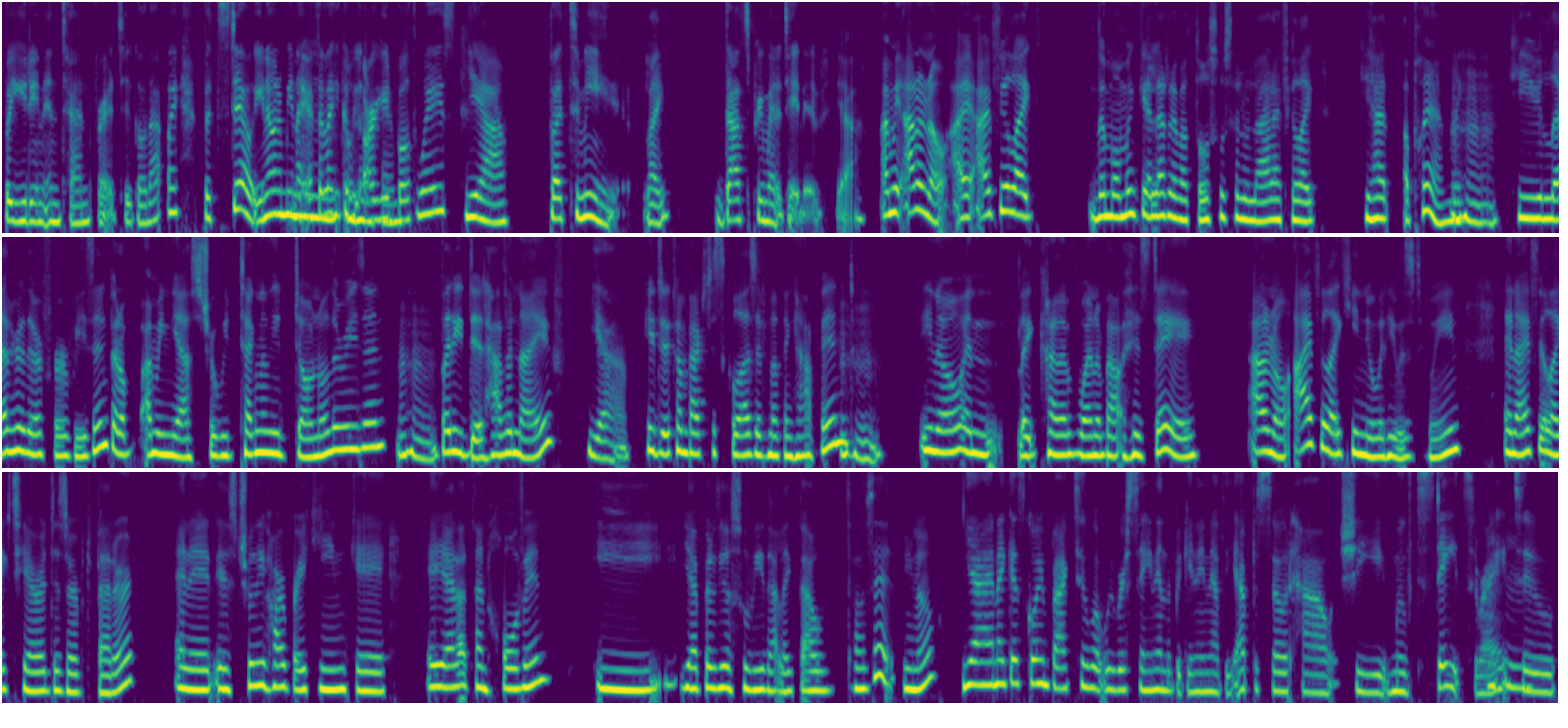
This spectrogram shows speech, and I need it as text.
but you didn't intend for it to go that way. But still, you know what I mean? Like, I feel like it could be mm-hmm. argued both ways. Yeah. But to me, like, that's premeditated. Yeah. I mean, I don't know. I, I feel like the moment que él arrebató su celular, I feel like he had a plan. Like, mm-hmm. he led her there for a reason. But I mean, yes, true. We technically don't know the reason, mm-hmm. but he did have a knife. Yeah. He did come back to school as if nothing happened, mm-hmm. you know, and like kind of went about his day. I don't know. I feel like he knew what he was doing. And I feel like Tiara deserved better. And it is truly heartbreaking que ella era tan joven y ya perdió su vida. Like that, that was it, you know? Yeah, and I guess going back to what we were saying in the beginning of the episode, how she moved states, right? Mm-hmm. To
